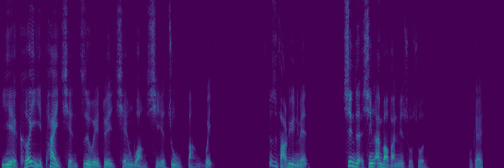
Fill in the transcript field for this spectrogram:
也可以派遣自卫队前往协助防卫，这是法律里面新的新安保法里面所说的。OK，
